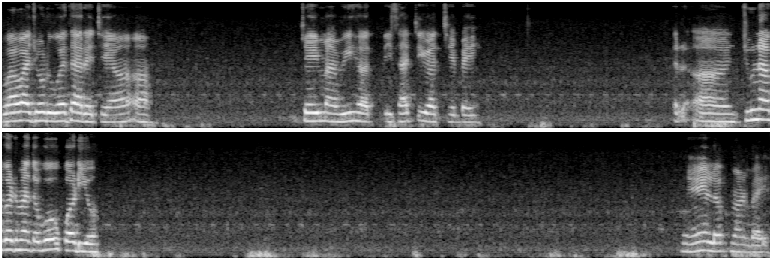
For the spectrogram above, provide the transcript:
વાવાઝોડું વધારે છે, હા જયમાં વિહત સાચી વાત છે ભાઈ. જુનાગઢમાં તો બહુ પડ્યો. હે લખમણભાઈ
